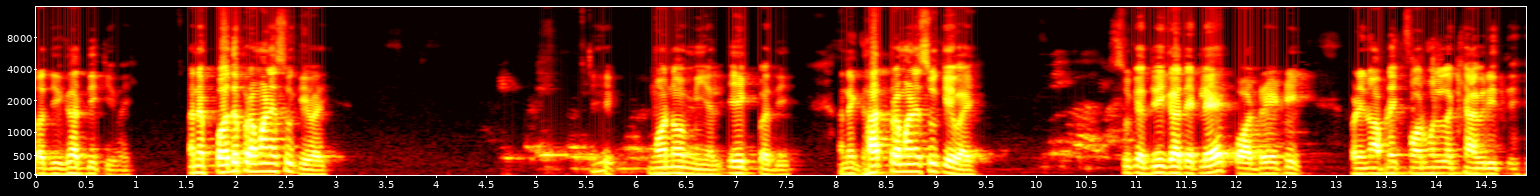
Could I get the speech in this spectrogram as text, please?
તો દ્વિઘાત બી કહેવાય. અને પદ પ્રમાણે શું કહેવાય? એક મોનોમિયલ, એક પદી. અને ઘાત પ્રમાણે શું કહેવાય? શું કે, દ્વિઘાત એટલે ક્વોડ્રેટિક. પણ એનો આપણે એક ફોર્મ્યુલા લખ્યા આવી રીતે.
